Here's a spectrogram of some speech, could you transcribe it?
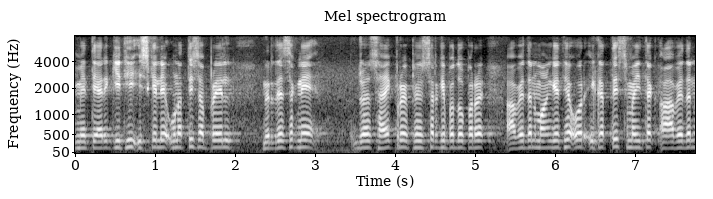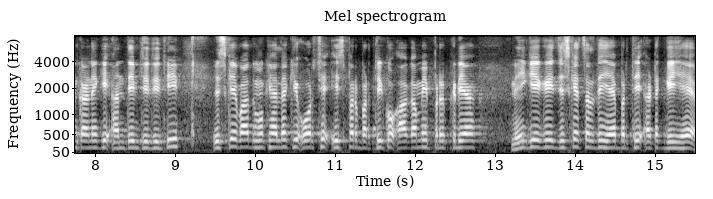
में तैयारी की थी। इसके लिए उनतीस अप्रैल निर्देशक ने जो है सहायक प्रोफेसर के पदों पर आवेदन मांगे थे और 31 मई तक आवेदन करने की अंतिम तिथि थी। इसके बाद मुख्यालय की ओर से इस पर भर्ती को आगामी प्रक्रिया नहीं की गई, जिसके चलते यह भर्ती अटक गई है।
